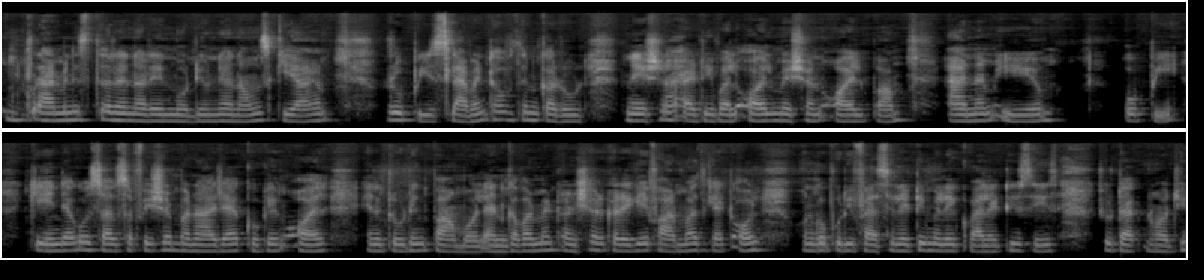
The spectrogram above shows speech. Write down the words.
prime minister है नरेंद्र मोदी ने अनाउंस किया है rupees seven thousand crore national edible oil mission oil पम्प N M E O O P कि इंडिया को सेल्फ सफिशियंट बनाया जाए cooking oil including palm oil and government ensure करेगी फार्मर्स गेट ऑल उनको पूरी फैसिलिटी मिले क्वालिटी सीज to technology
